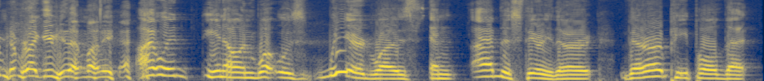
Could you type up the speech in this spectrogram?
remember I gave you that money. I would, you know, and what was weird was, and I have this theory: there are there are people that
